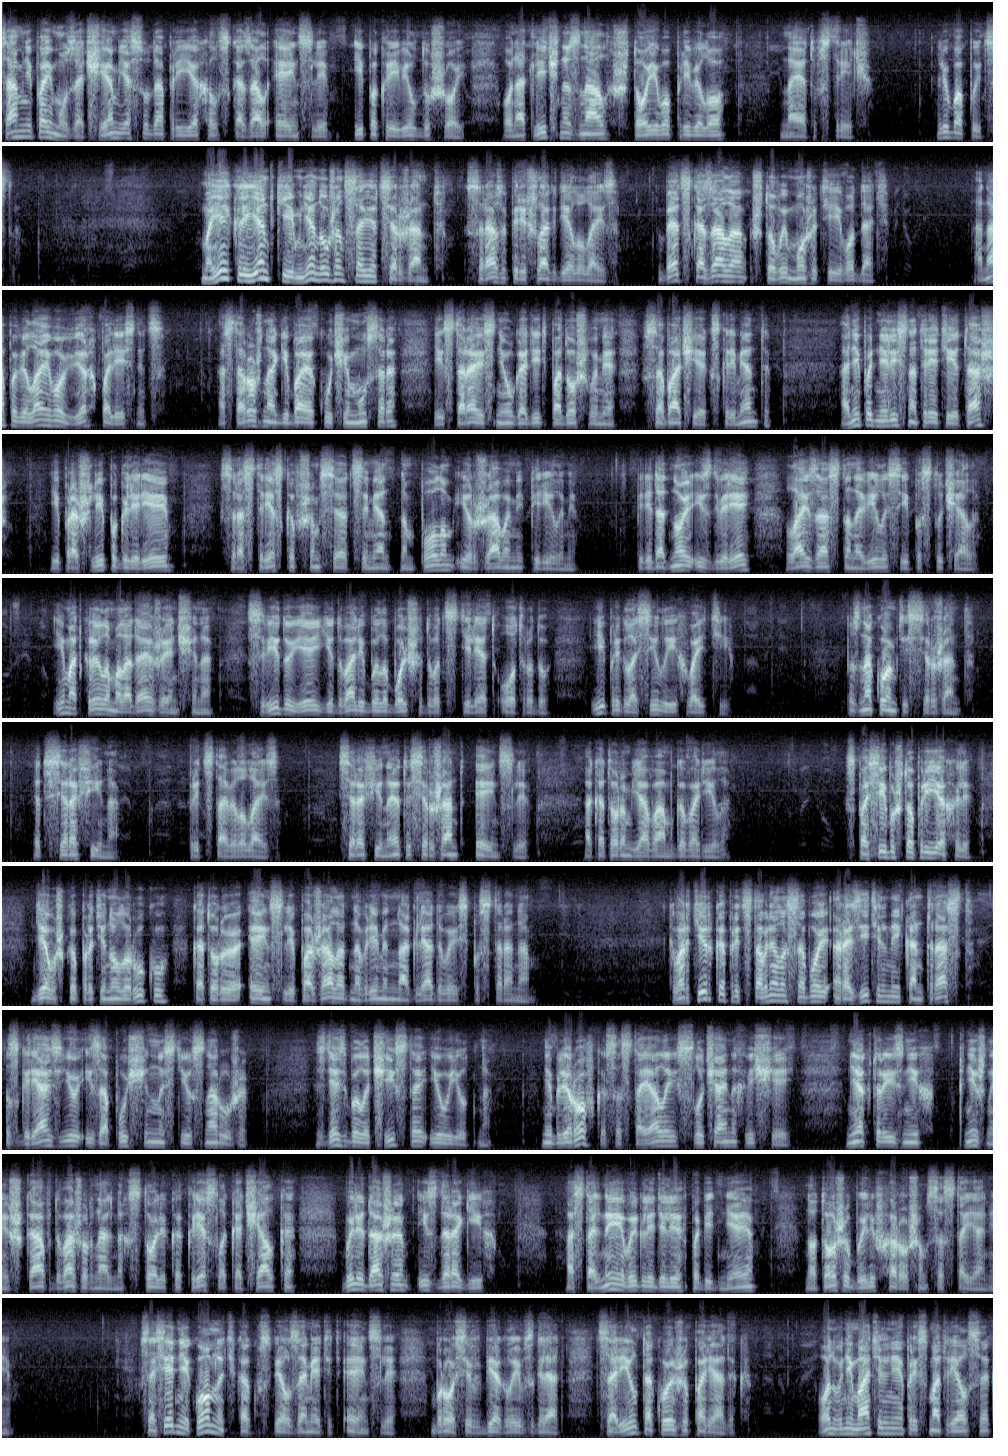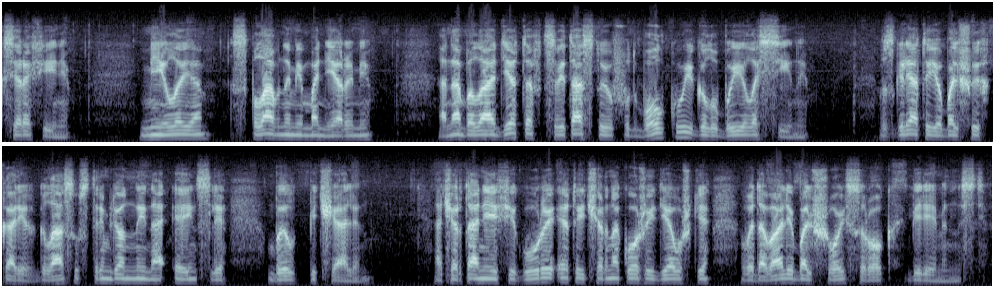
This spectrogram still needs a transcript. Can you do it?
«Сам не пойму, зачем я сюда приехал», — сказал Эйнсли и покривил душой. Он отлично знал, что его привело на эту встречу. Любопытство. «Моей клиентке мне нужен совет, сержант», — сразу перешла к делу Лайза. «Бет сказала, что вы можете его дать». Она повела его вверх по лестнице. Осторожно огибая кучи мусора и стараясь не угодить подошвами в собачьи экскременты, они поднялись на третий этаж и прошли по галерее с растрескавшимся цементным полом и ржавыми перилами. Перед одной из дверей Лайза остановилась и постучала. Им открыла молодая женщина. С виду ей едва ли было больше двадцати лет от роду, и пригласила их войти. «Познакомьтесь, сержант. Это Серафина», — представила Лайза. «Серафина, это сержант Эйнсли, о котором я вам говорила». «Спасибо, что приехали». Девушка протянула руку, которую Эйнсли пожал, одновременно оглядываясь по сторонам. Квартирка представляла собой разительный контраст с грязью и запущенностью снаружи. Здесь было чисто и уютно. Меблировка состояла из случайных вещей. Некоторые из них — книжный шкаф, два журнальных столика, кресло-качалка — были даже из дорогих. Остальные выглядели победнее — но тоже были в хорошем состоянии. В соседней комнате, как успел заметить Эйнсли, бросив беглый взгляд, царил такой же порядок. Он внимательнее присмотрелся к Серафине. Милая, с плавными манерами, она была одета в цветастую футболку и голубые лосины. Взгляд ее больших карих глаз, устремленный на Эйнсли, был печален. Очертания фигуры этой чернокожей девушки выдавали большой срок беременности.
